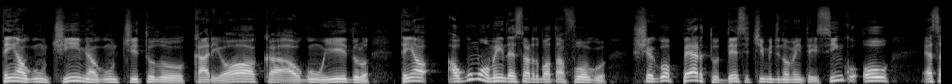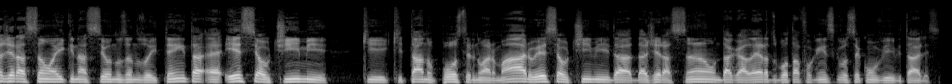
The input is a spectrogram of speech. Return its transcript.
tem algum time, algum título carioca, algum ídolo? Tem algum momento da história do Botafogo chegou perto desse time de 95 ou essa geração aí que nasceu nos anos 80, é, esse é o time que, que tá no pôster no armário, esse é o time da, da geração, da galera dos botafoguenses que você convive, Thales?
